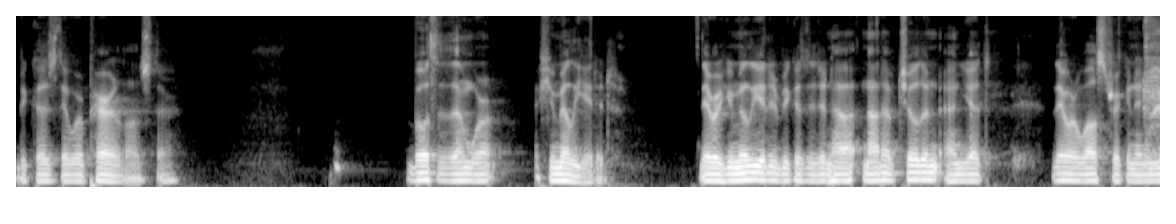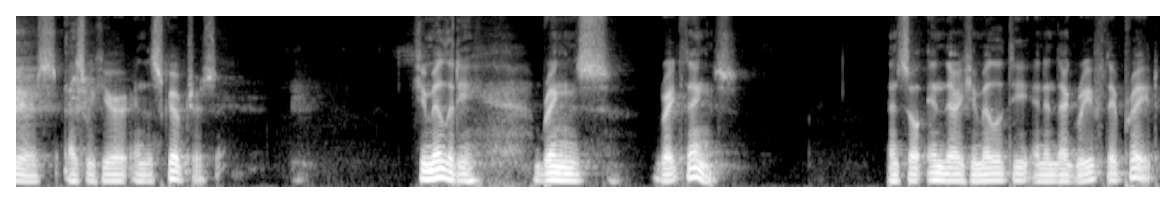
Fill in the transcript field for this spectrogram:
because there were parallels there. Both of them were humiliated. They were humiliated because they did not not have children, and yet they were well stricken in years, as we hear in the scriptures. Humility brings great things. And so, in their humility and in their grief, they prayed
